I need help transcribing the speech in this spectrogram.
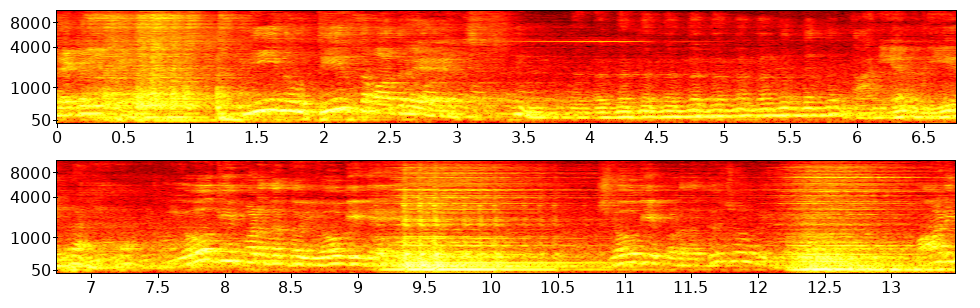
ತೆಗಳಿಕೆ. ನೀನು ತೀರ್ಥವಾದರೆ ನಾನೇನು ನೀರಲ್ಲ ಯೋಗಿ ಪಡೆದದ್ದು ಯೋಗಿಗೆ, ಜೋಗಿ ಪಡೆದದ್ದು ಜೋಗಿಗೆ. ಮಾಡಿ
